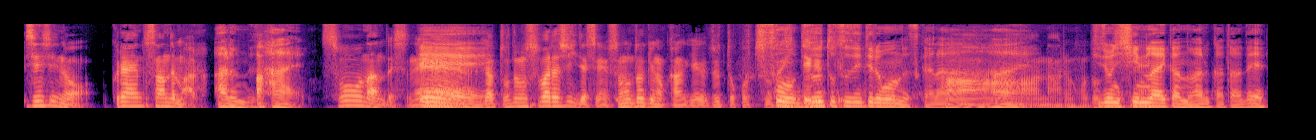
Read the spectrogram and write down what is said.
先生のクライアントさんでもある。あるんです。あはい。そうなんですね、ええ。じゃあとても素晴らしいですね。その時の関係がずっとこう続そいう。てるずっと続いてるもんですから、ああ、はなるほどね、い、非常に信頼感のある方で、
